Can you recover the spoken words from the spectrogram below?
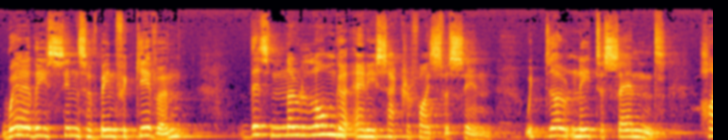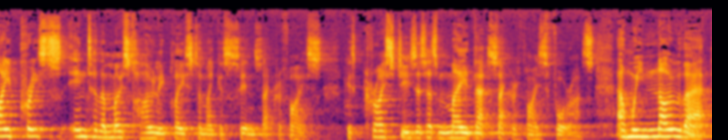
where these sins have been forgiven, there's no longer any sacrifice for sin. We don't need to send high priests into the most holy place to make a sin sacrifice. Because Christ Jesus has made that sacrifice for us. And we know that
